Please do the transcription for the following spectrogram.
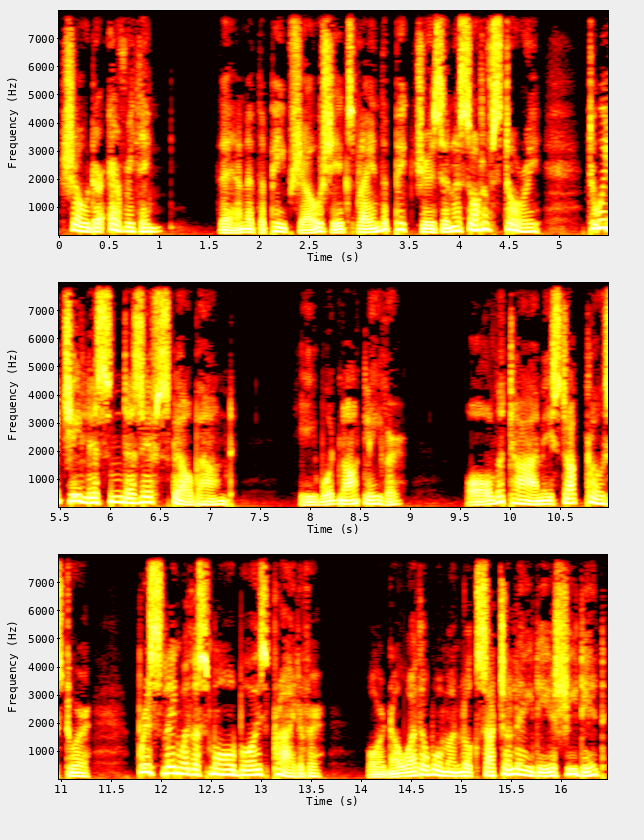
showed her everything. Then, at the peep show, she explained the pictures in a sort of story, to which he listened as if spellbound. He would not leave her. All the time he stuck close to her, bristling with a small boy's pride of her, for no other woman looked such a lady as she did,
